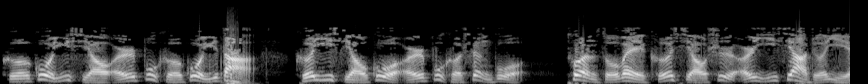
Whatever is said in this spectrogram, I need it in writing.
可过于小而不可过于大，可以小过而不可甚过。彖所谓可小事而一下者也。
